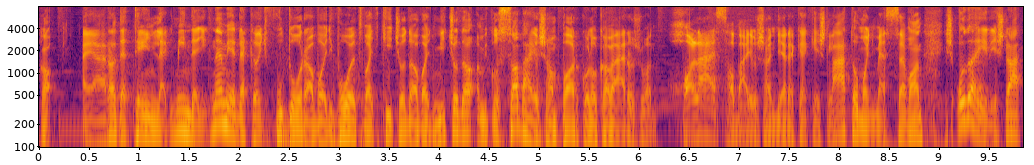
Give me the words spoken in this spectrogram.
a jára, de tényleg mindegyik. Nem érdekel, hogy futóra vagy volt, vagy kicsoda, vagy micsoda, amikor szabályosan parkolok a városban. Halál szabályosan gyerekek, és látom, hogy messze van, és odaér és rá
